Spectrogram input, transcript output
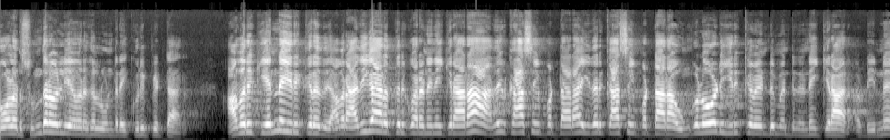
தோழர் சுந்தரவல்லி அவர்கள் ஒன்றை குறிப்பிட்டார். அவருக்கு என்ன இருக்கிறது? அவர் அதிகாரத்திற்கு வர நினைக்கிறாரா? அதற்கு ஆசைப்பட்டாரா இதற்கு ஆசைப்பட்டாரா உங்களோடு இருக்க வேண்டும் என்று நினைக்கிறார் அப்படின்னு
